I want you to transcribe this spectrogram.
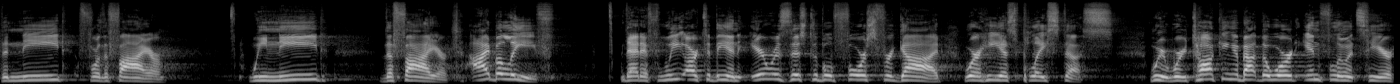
the need for the fire. We need the fire. I believe that if we are to be an irresistible force for God where He has placed us, we're, talking about the word influence here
